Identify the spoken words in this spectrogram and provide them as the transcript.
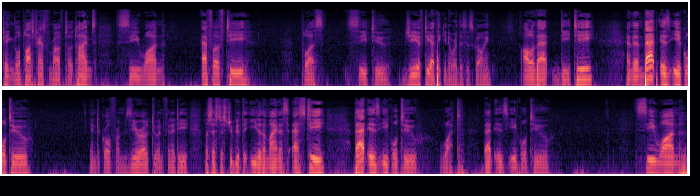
taking the Laplace transform of, so times c1 f of t plus c2 g of t. I think you know where this is going. All of that dt. And then that is equal to integral from 0 to infinity. Let's just distribute the e to the minus st. That is equal to what? That is equal to c1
